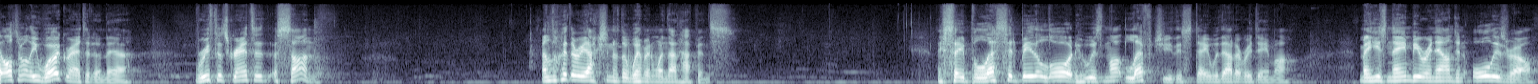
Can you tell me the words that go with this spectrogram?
ultimately were granted an heir. Ruth was granted a son. And look at the reaction of the women when that happens. They say, Blessed be the Lord who has not left you this day without a redeemer. May his name be renowned in all Israel.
